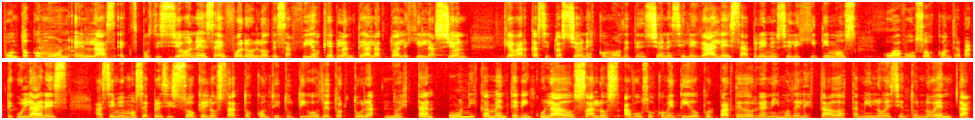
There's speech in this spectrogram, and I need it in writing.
Punto común en las exposiciones eh, fueron los desafíos que plantea la actual legislación, que abarca situaciones como detenciones ilegales, apremios ilegítimos o abusos contra particulares. Asimismo, se precisó que los actos constitutivos de tortura no están únicamente vinculados a los abusos cometidos por parte de organismos del Estado hasta 1990,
